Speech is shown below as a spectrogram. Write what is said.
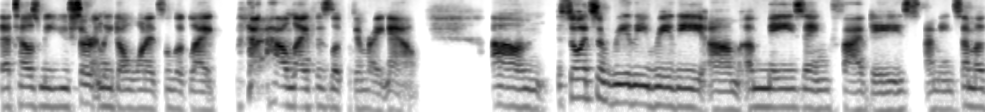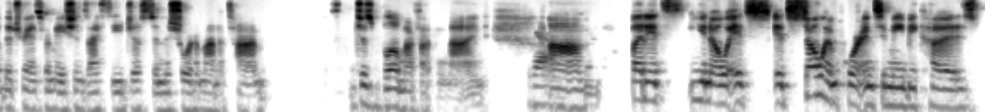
that tells me you certainly don't want it to look like how life is looking right now. Um, so it's a really, really um, amazing five days. I mean, some of the transformations I see just in the short amount of time just blow my fucking mind. Yeah. Um, but it's you know it's it's so important to me because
